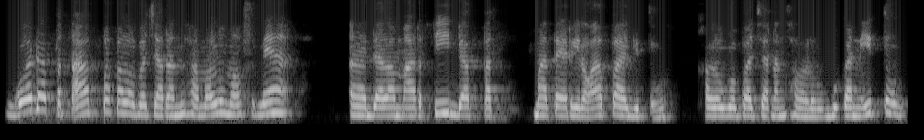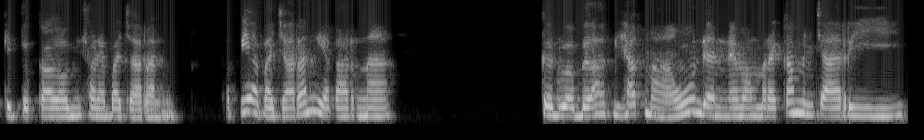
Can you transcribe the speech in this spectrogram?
gue dapet apa kalau pacaran sama lu? Maksudnya uh, dalam arti dapat material apa gitu? Kalau gue pacaran sama lu? Bukan itu gitu kalau misalnya pacaran. Tapi ya pacaran ya karena kedua belah pihak mau dan emang mereka mencari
